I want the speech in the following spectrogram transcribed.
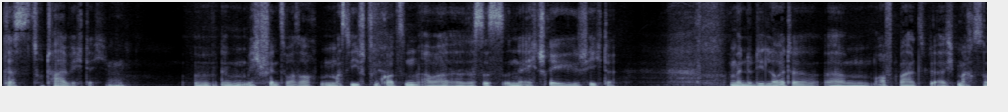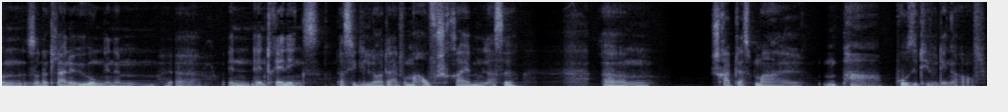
Das ist total wichtig. Ähm, Ich finde sowas auch massiv zum Kotzen, aber äh, das ist eine echt schräge Geschichte. Und wenn du die Leute ähm, oftmals, äh, ich mache so, ein, so eine kleine Übung in, einem, äh, in, in Trainings, dass ich die Leute einfach mal aufschreiben lasse, ähm, schreib erst mal ein paar positive Dinge auf.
